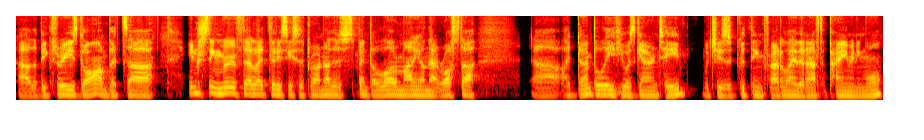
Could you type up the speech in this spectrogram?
uh, the big three is gone. But uh, interesting move for Adelaide 36ers Pro. I know they've spent a lot of money on that roster. Uh, I don't believe he was guaranteed, which is a good thing for Adelaide. They don't have to pay him anymore.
